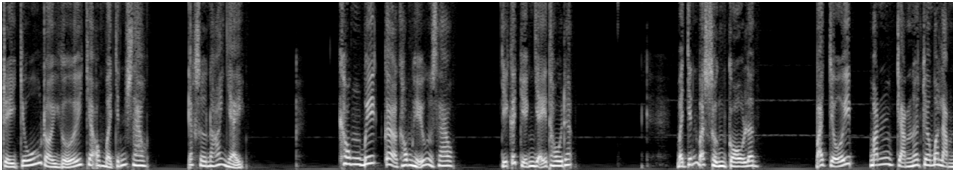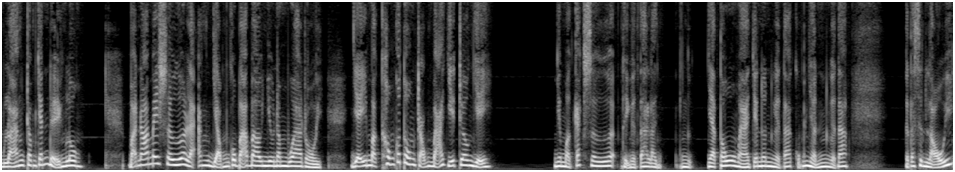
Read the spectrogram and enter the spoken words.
trị chú rồi gửi cho ông bà chính sau. Các sư nói vậy. không biết à, không hiểu làm sao chỉ có chuyện vậy thôi đó bà chính bà sừng cồ lên bà chửi banh chành hết trơn bà làm loạn trong chánh điện luôn bà nói mấy sư là ăn giọng của bà bao nhiêu năm qua rồi vậy mà không có tôn trọng bà gì hết trơn vậy nhưng mà các sư thì người ta là nhà tu mà, cho nên người ta cũng nhịn, người ta người ta xin lỗi.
